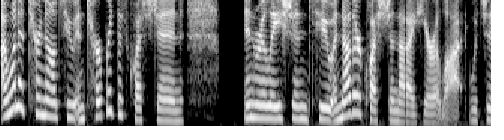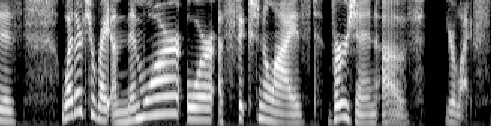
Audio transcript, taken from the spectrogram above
I want to turn now to interpret this question in relation to another question that I hear a lot, which is whether to write a memoir or a fictionalized version of your life.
